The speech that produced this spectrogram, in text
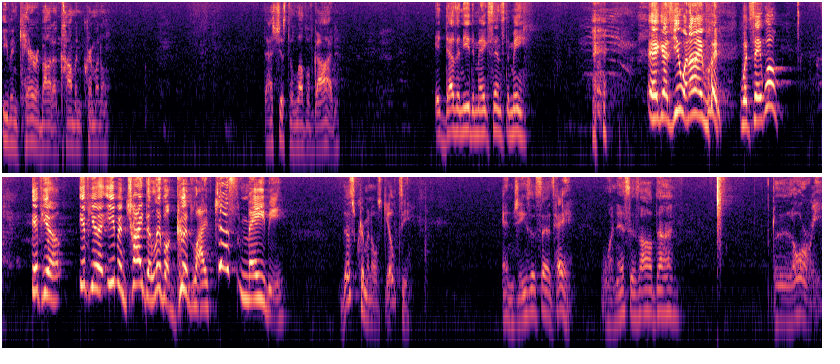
even care about a common criminal? That's just the love of God. It doesn't need to make sense to me. because you and I would, would say, well, if you, if you even tried to live a good life, just maybe, this criminal's guilty. And Jesus says, hey, when this is all done, glory,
